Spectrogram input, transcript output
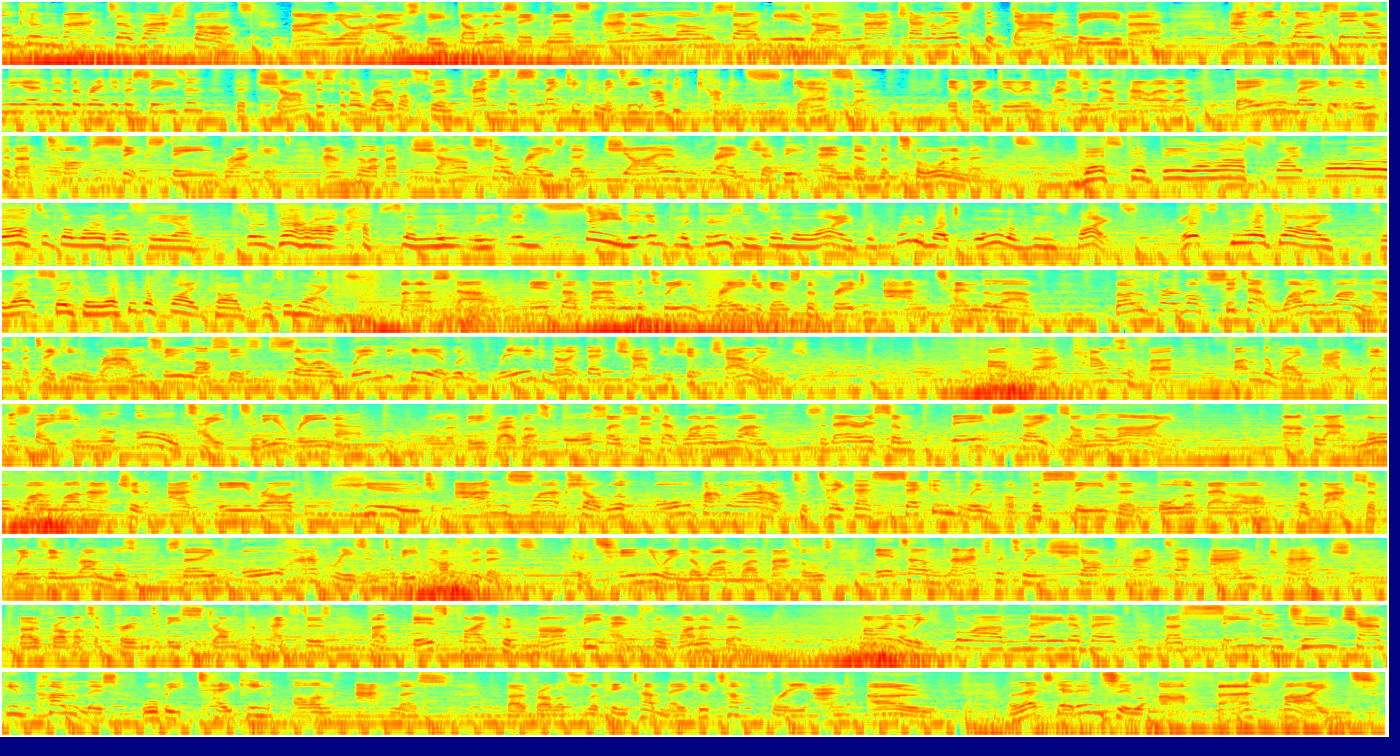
welcome back to Bashbots. I am your host, the Dominus Ignis, and alongside me is our match analyst, the Dan Beaver. As we close in on the end of the regular season, the chances for the robots to impress the selection committee are becoming scarcer. If they do impress enough, however, they will make it into the top 16 bracket and will have a chance to raise the giant wrench at the end of the tournament. This could be the last fight for a lot of the robots here, so there are absolutely insane implications on the line for pretty much all of these fights. It's do or die, so let's take a look at the fight cards for tonight. First up, it's a battle between Rage Against the Fridge and Tender Love. Both robots sit at 1 and 1 after taking round 2 losses, so a win here would reignite their championship challenge. After that, Calcifer, Thunderwave, and Devastation will all take to the arena. All of these robots also sit at 1 and 1, so there is some big stakes on the line. After that, more 1-1 action as Erod, Huge, and Slapshot will all battle out to take their second win of the season. All of them are off the backs of wins in Rumbles, so they all have reason to be confident. Continuing the 1-1 battles, it's a match between Shock Factor and Catch. Both robots have proven to be strong competitors, but this fight could mark the end for one of them. Finally, for our main event, the Season 2 champion Polis will be taking on Atlas. Both robots looking to make it to 3 and 0. Let's get into our first fight.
